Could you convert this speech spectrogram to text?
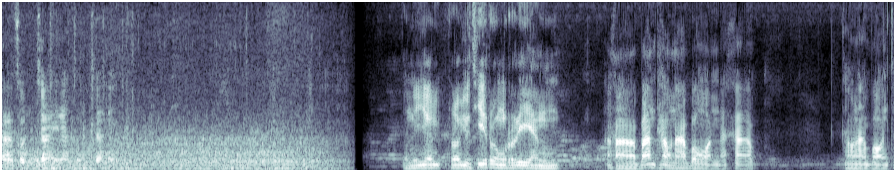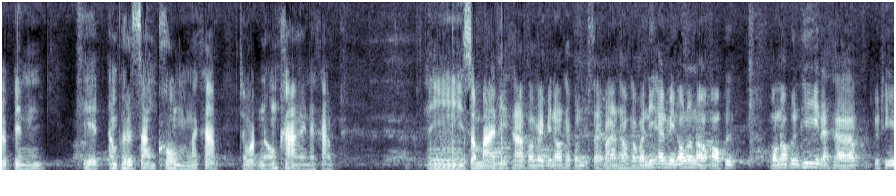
น่าสนใจน่าสนใจ ตอนนี้เราอยู่ที่โรงเรียนบ้านเทานาบอนนะครับ เทานาบอนจะเป็นเขตอำเภอสังคมนะครับ จังหวัดหนองคายนะครับ นี่สบายดีครับพ่อแม่พี่น้องไทยคนพิสัยบ้านเทาครับวันนี้แอดมินออกนอกออกพื้นออกนอกพื้นที่นะครับ อยู่ที่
